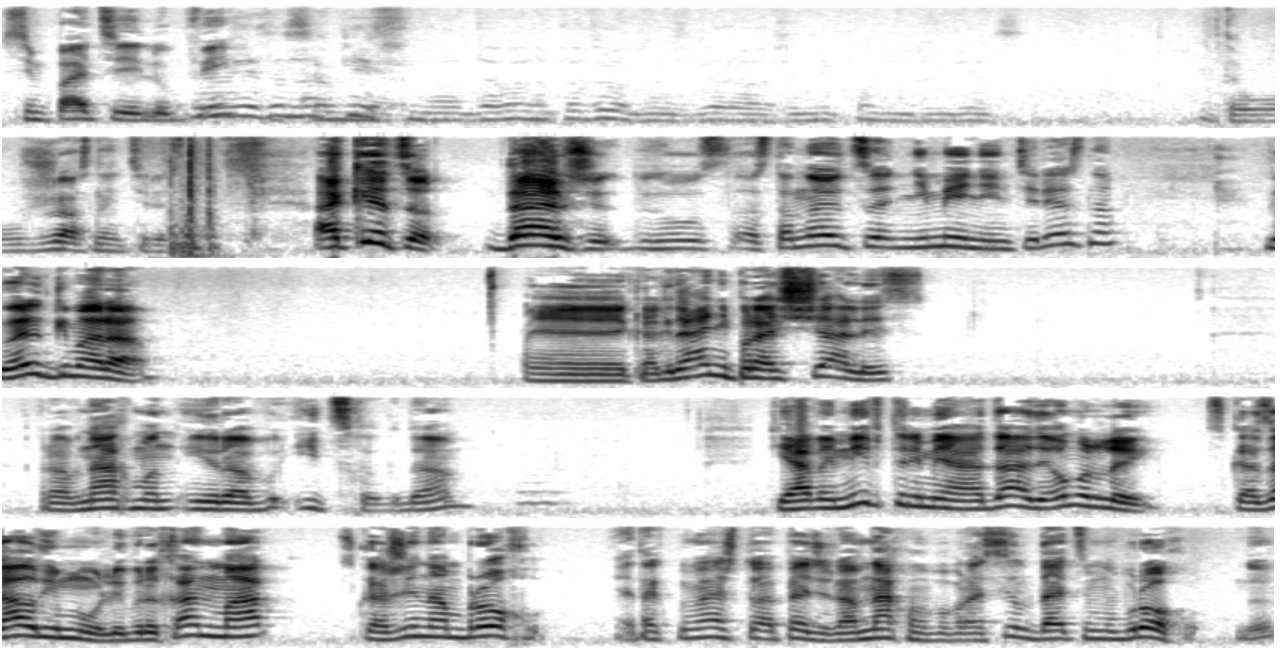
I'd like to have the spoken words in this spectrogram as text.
симпатии, любви. Это Сомнения. написано, довольно подробно разбирался, не помню, где. Это ужасно интересно. А Кицур, дальше становится не менее интересно. Говорит Гимара, э, когда они прощались, Равнахман и Рав Ицхак, да? Киаве мифтрими адады омрлей, сказал ему, Либрахан Мар, скажи нам броху. Я так понимаю, что опять же Равнахман попросил дать ему броху, да?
